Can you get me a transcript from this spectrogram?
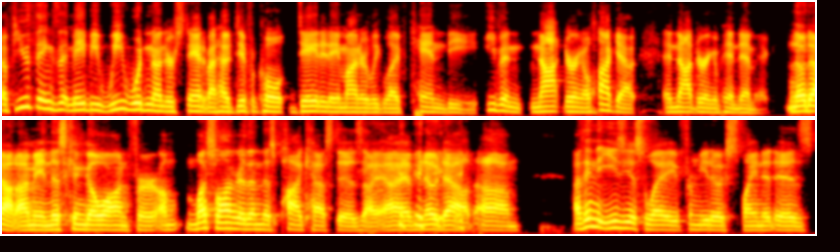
a few things that maybe we wouldn't understand about how difficult day to day minor league life can be, even not during a lockout and not during a pandemic. No doubt. I mean, this can go on for um, much longer than this podcast is. I, I have no doubt. Um, I think the easiest way for me to explain it is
